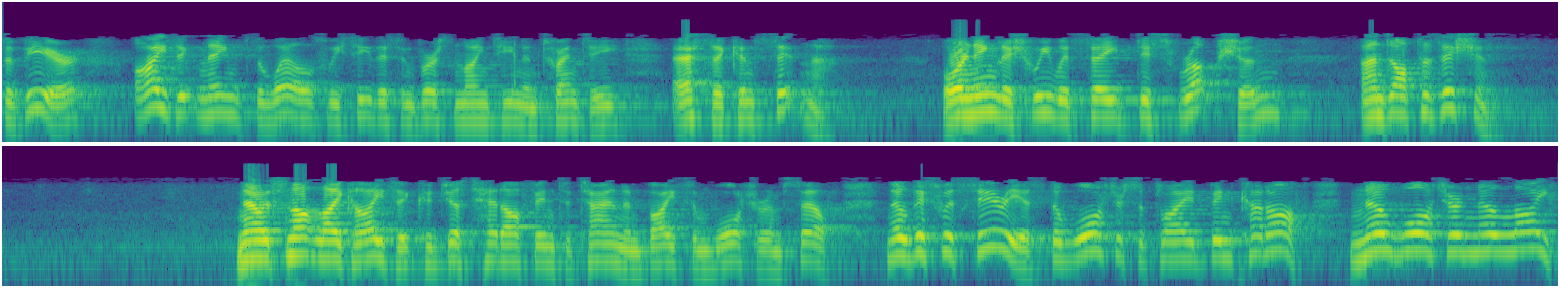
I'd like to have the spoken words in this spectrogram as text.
severe, Isaac named the wells, we see this in verse 19 and 20, Esek and Sitnah. Or in English, we would say disruption and opposition. Now, it's not like Isaac could just head off into town and buy some water himself. No, this was serious. The water supply had been cut off. No water, no life.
